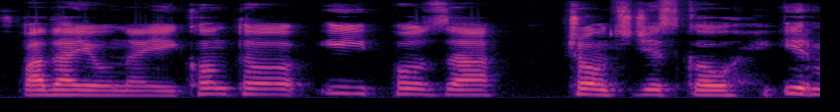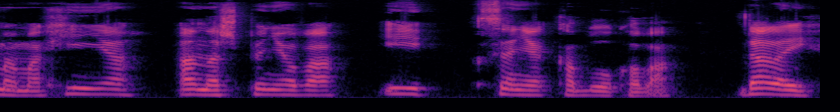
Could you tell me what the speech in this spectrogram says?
wpadają na jej konto i poza czołą 30 Irma Machinia, Anna Szpyniowa i Ksenia Kablukowa. Dalej,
